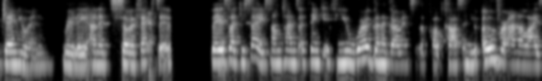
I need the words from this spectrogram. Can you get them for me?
genuine really and it's so effective but it's like you say, sometimes I think if you were going to go into the podcast and you overanalyze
